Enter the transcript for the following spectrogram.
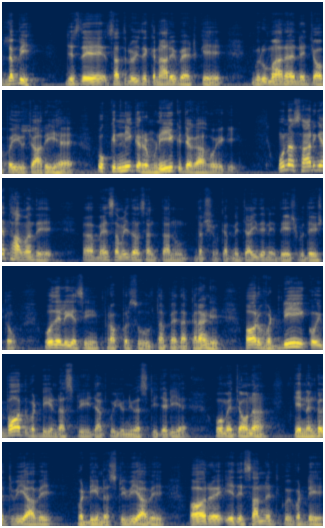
ਲੱਭੀ, ਜਿਸ ਦੇ ਸਤਲੁਜ ਦੇ ਕਿਨਾਰੇ ਬੈਠ ਕੇ ਗੁਰੂ ਮਹਾਰਾਜ ਨੇ ਚੌਪਈ ਉਚਾਰੀ ਹੈ, ਉਹ ਕਿੰਨੀ ਕੁ ਰਮਣੀਕ ਜਗ੍ਹਾ ਹੋਏਗੀ। ਉਹਨਾਂ ਸਾਰੀਆਂ ਥਾਵਾਂ ਦੇ ਮੈਂ ਸਮਝਦਾ ਸੰਗਤਾਂ ਨੂੰ ਦਰਸ਼ਨ ਕਰਨੇ ਚਾਹੀਦੇ ਨੇ ਦੇਸ਼ ਵਿਦੇਸ਼ ਤੋਂ। ਉਹਦੇ ਲਈ ਅਸੀਂ ਪ੍ਰੋਪਰ ਸਹੂਲਤਾਂ ਪੈਦਾ ਕਰਾਂਗੇ ਔਰ ਵੱਡੀ, ਕੋਈ ਬਹੁਤ ਵੱਡੀ ਇੰਡਸਟਰੀ ਜਾਂ ਕੋਈ ਯੂਨੀਵਰਸਿਟੀ ਜਿਹੜੀ ਹੈ, ਉਹ ਮੈਂ ਚਾਹੁੰਦਾ ਕਿ ਨੰਗਲ 'ਚ ਵੀ ਆਵੇ, ਵੱਡੀ ਇੰਡਸਟਰੀ ਵੀ ਆਵੇ ਔਰ ਇਹਦੇ ਸਨ 'ਚ ਕੋਈ ਵੱਡੇ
